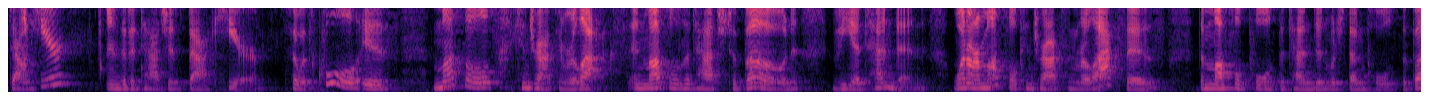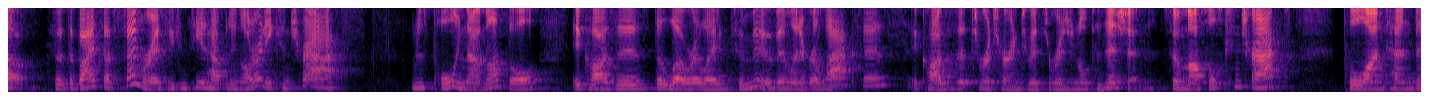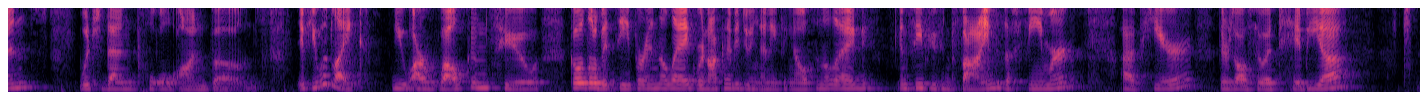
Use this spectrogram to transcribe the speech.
down here and it attaches back here. So what's cool is muscles contract and relax and muscles attach to bone via tendon. When our muscle contracts and relaxes, the muscle pulls the tendon, which then pulls the bone. So if the biceps femoris, you can see it happening already, contracts, I'm just pulling that muscle, it causes the lower leg to move. And when it relaxes, it causes it to return to its original position. So muscles contract, pull on tendons, which then pull on bones. If you would like, you are welcome to go a little bit deeper in the leg. We're not going to be doing anything else in the leg and see if you can find the femur up here. There's also a tibia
